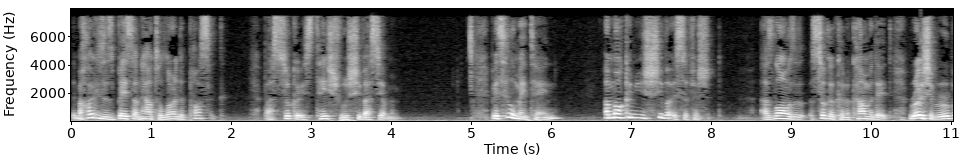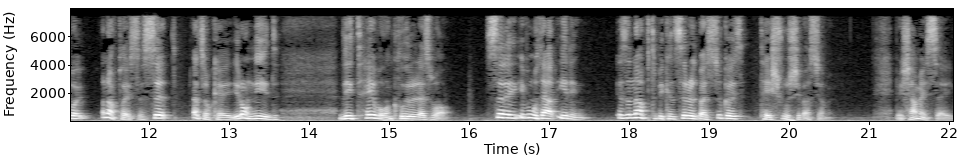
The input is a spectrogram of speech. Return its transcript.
The machlokes is based on how to learn the pasuk. Basukah is teishvu shivas yamim. Beis Hillel maintain a makom yeshiva is sufficient. As long as the sukkah can accommodate Rosh Rubai, enough place to sit, that's okay. You don't need the table included as well. Sitting, even without eating, is enough to be considered by sukkahs teishvu shivas yamim. Beis Shammai say,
